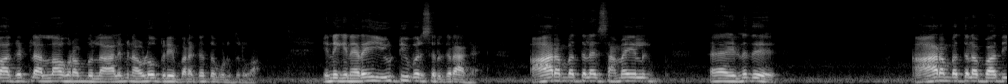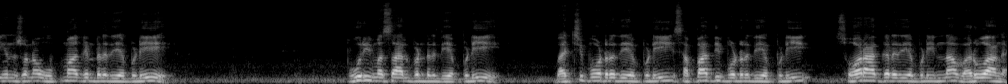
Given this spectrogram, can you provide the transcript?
பாக்கெட்டில் அல்லாஹ் ரபுல்லா ஆலமின் அவ்வளோ பெரிய பறக்கத்தை கொடுத்துருவான். இன்றைக்கி நிறைய யூடியூபர்ஸ் இருக்கிறாங்க. ஆரம்பத்தில் சமையல் என்னது ஆரம்பத்தில் பார்த்தீங்கன்னு சொன்னால் உப்மாக்குன்றது எப்படி பூரி மசால் பண்ணுறது எப்படி பஜ்ஜி போடுறது எப்படி சப்பாத்தி போடுறது எப்படி சோறாக்குறது எப்படின்னு தான் வருவாங்க.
